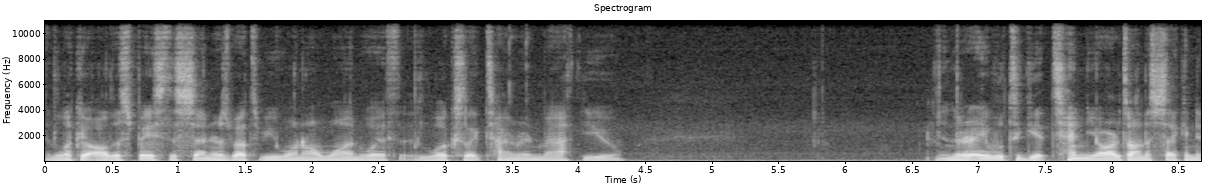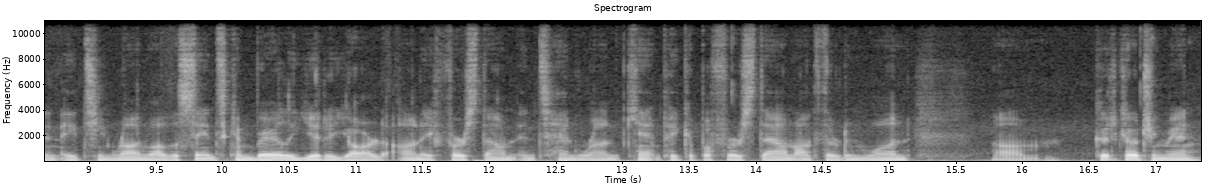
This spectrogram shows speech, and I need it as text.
And look at all the space the center is about to be one on one with. It looks like Tyrann Mathieu. and they're able to get 10 yards on a second and 18 run, while the Saints can barely get a yard on a first down and 10 run. Can't pick up a first down on third and one. Um, good coaching, man.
